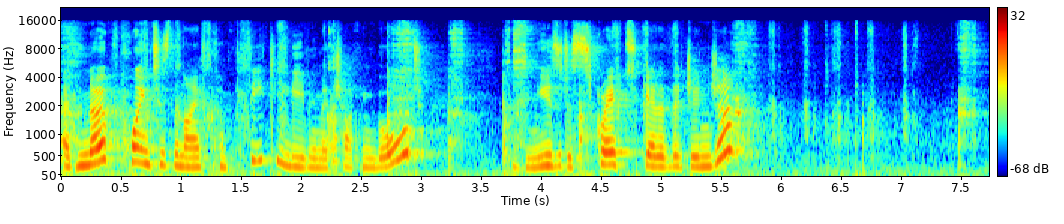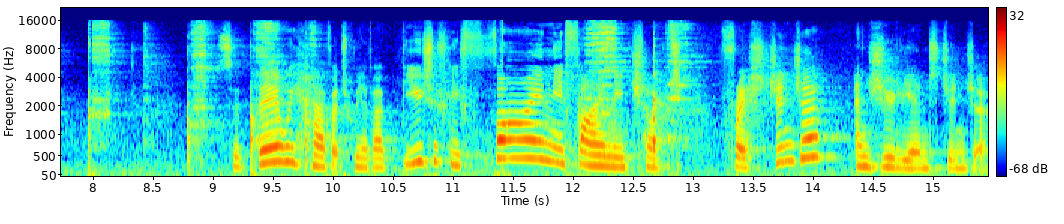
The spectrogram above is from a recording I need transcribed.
At no point is the knife completely leaving the chopping board. You can use it to scrape together the ginger. So there we have it. We have our beautifully finely, finely chopped fresh ginger and julienne ginger.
